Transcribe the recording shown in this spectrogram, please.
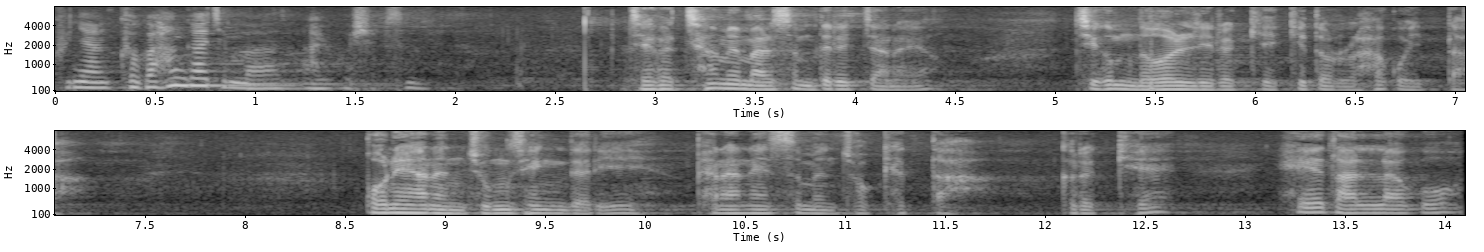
그냥 그거 한 가지만 알고 싶습니다. 제가 처음에 말씀드렸잖아요. 지금 늘 이렇게 기도를 하고 있다. 고뇌하는 중생들이 편안했으면 좋겠다. 그렇게 해달라고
